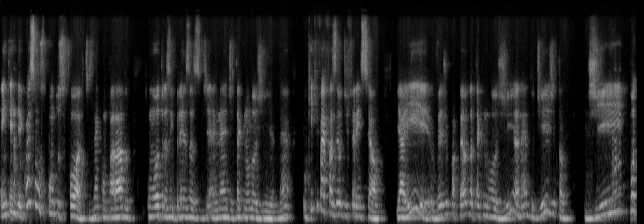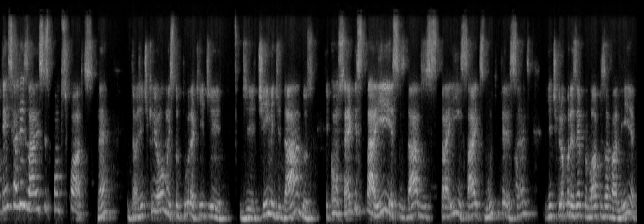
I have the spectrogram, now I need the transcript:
é entender quais são os pontos fortes, né? Comparado com outras empresas de, né, de tecnologia, né? O que que vai fazer o diferencial? E aí eu vejo o papel da tecnologia, né? Do digital de potencializar esses pontos fortes, né? Então a gente criou uma estrutura aqui de de time de dados e consegue extrair esses dados, extrair insights muito interessantes. A gente criou, por exemplo, o Lopes Avalia,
